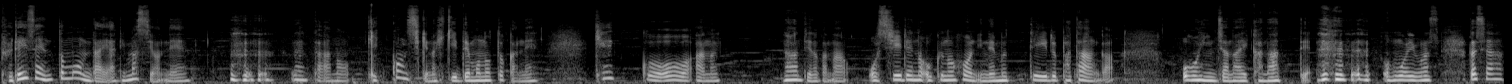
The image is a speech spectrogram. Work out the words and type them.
プレゼント問題ありますよね。なんかあの結婚式の引き出物とかね。結構あの何て言うのかな押し入れの奥の方に眠っているパターンが多いんじゃないかなって 思います。私は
